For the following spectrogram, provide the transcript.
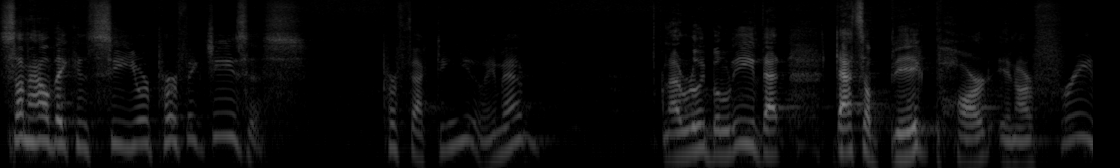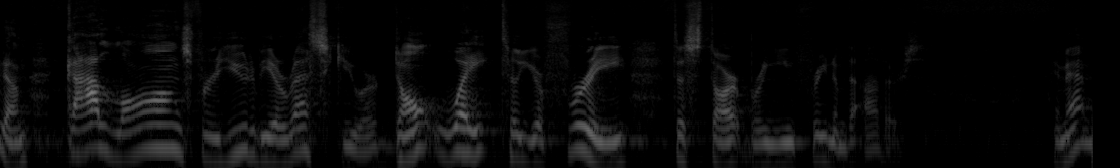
somehow they can see your perfect jesus perfecting you. Amen? And I really believe that that's a big part in our freedom. God longs for you to be a rescuer. Don't wait till you're free to start bringing freedom to others. Amen?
